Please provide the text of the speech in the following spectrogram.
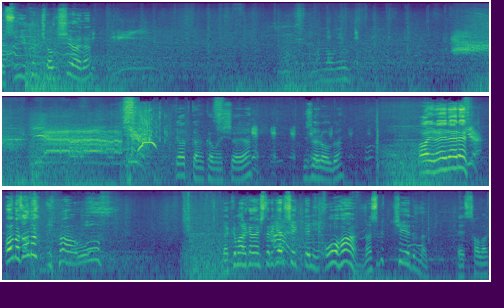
Resul yıkım çalışıyor hala. Lan Yat kankam aşağıya. Güzel oldu. Hayır hayır hayır. hayır. Olmaz olmaz. Ya, of. Takım arkadaşları gerçekten iyi. Oha nasıl bir şey yedim ben. E salak.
